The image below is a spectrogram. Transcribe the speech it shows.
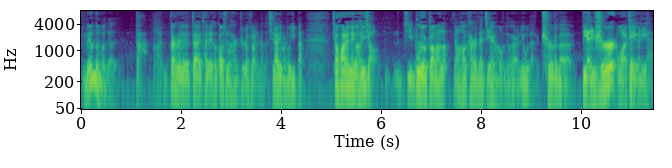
没有那么的大啊，但是在台北和高雄还是值得转一转的，其他地方都一般。像花莲那个很小，几步就转完了，然后开始在街上我就开始溜达，吃了个扁食，哇，这个厉害！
